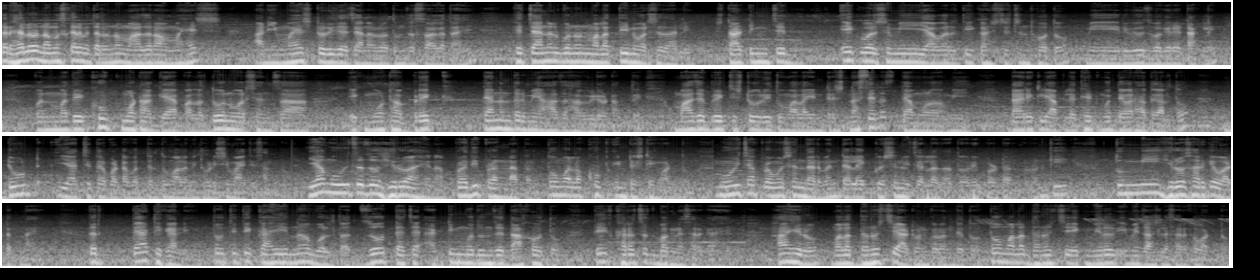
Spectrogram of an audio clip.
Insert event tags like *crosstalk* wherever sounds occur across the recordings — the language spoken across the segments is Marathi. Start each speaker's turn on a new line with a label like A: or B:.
A: तर हॅलो नमस्कार मित्रांनो माझं नाव महेश आणि महेश स्टोरीज या चॅनलवर तुमचं स्वागत आहे. हे चॅनल बनवून मला तीन वर्ष झाली. स्टार्टिंगचे एक वर्ष मी यावरती कन्सिस्टंट होतो. मी रिव्ह्यूज वगैरे टाकले. पण मध्ये खूप मोठा गॅप आला. दोन वर्षांचा एक मोठा ब्रेक त्यानंतर मी आज हा व्हिडिओ टाकतोय. माझ्या ब्रेकची स्टोरी तुम्हाला इंटरेस्ट नसेलच. त्यामुळं मी डायरेक्टली आपल्या थेट मुद्द्यावर हात घालतो. ड्यूट या चित्रपटाबद्दल तुम्हाला मी थोडीशी माहिती सांगतो. या मूवीचा जो हिरो आहे ना प्रदीप रंगनाथन तो मला खूप इंटरेस्टिंग वाटतो. मूवीच्या प्रमोशन दरम्यान त्याला एक क्वेश्चन विचारला जातो रिपोर्टरकडून की तुम्ही हिरोसारखे वाटत नाही. तर त्या ठिकाणी तो तिथे काही न बोलता जो त्याच्या ॲक्टिंगमधून जे दाखवतो ते खरंच बघण्यासारखं आहे. हा हिरो मला धनुषची आठवण करून देतो. तो मला धनुषची एक मिरर इमेज असल्यासारखं वाटतो.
